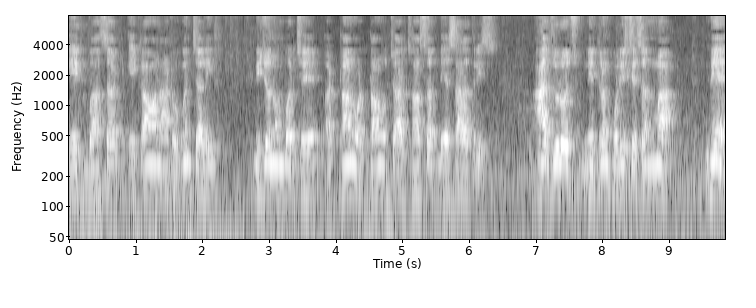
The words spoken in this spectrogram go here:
એક બાસઠ એકાવન આઠ ઓગણચાલીસ. બીજો નંબર છે અઠ્ઠાણું અઠ્ઠાણું ચાર છાસઠ બે સાડત્રીસ આજ રોજ નેત્રંગ પોલીસ સ્ટેશનમાં મેં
